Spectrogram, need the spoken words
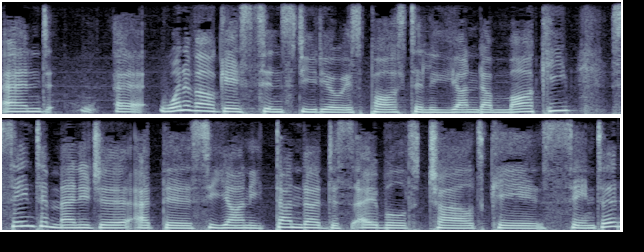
And uh, one of our guests in studio is Pastor Luyanda Maki, Center Manager at the Siyani Tanda Disabled Child Care Center.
